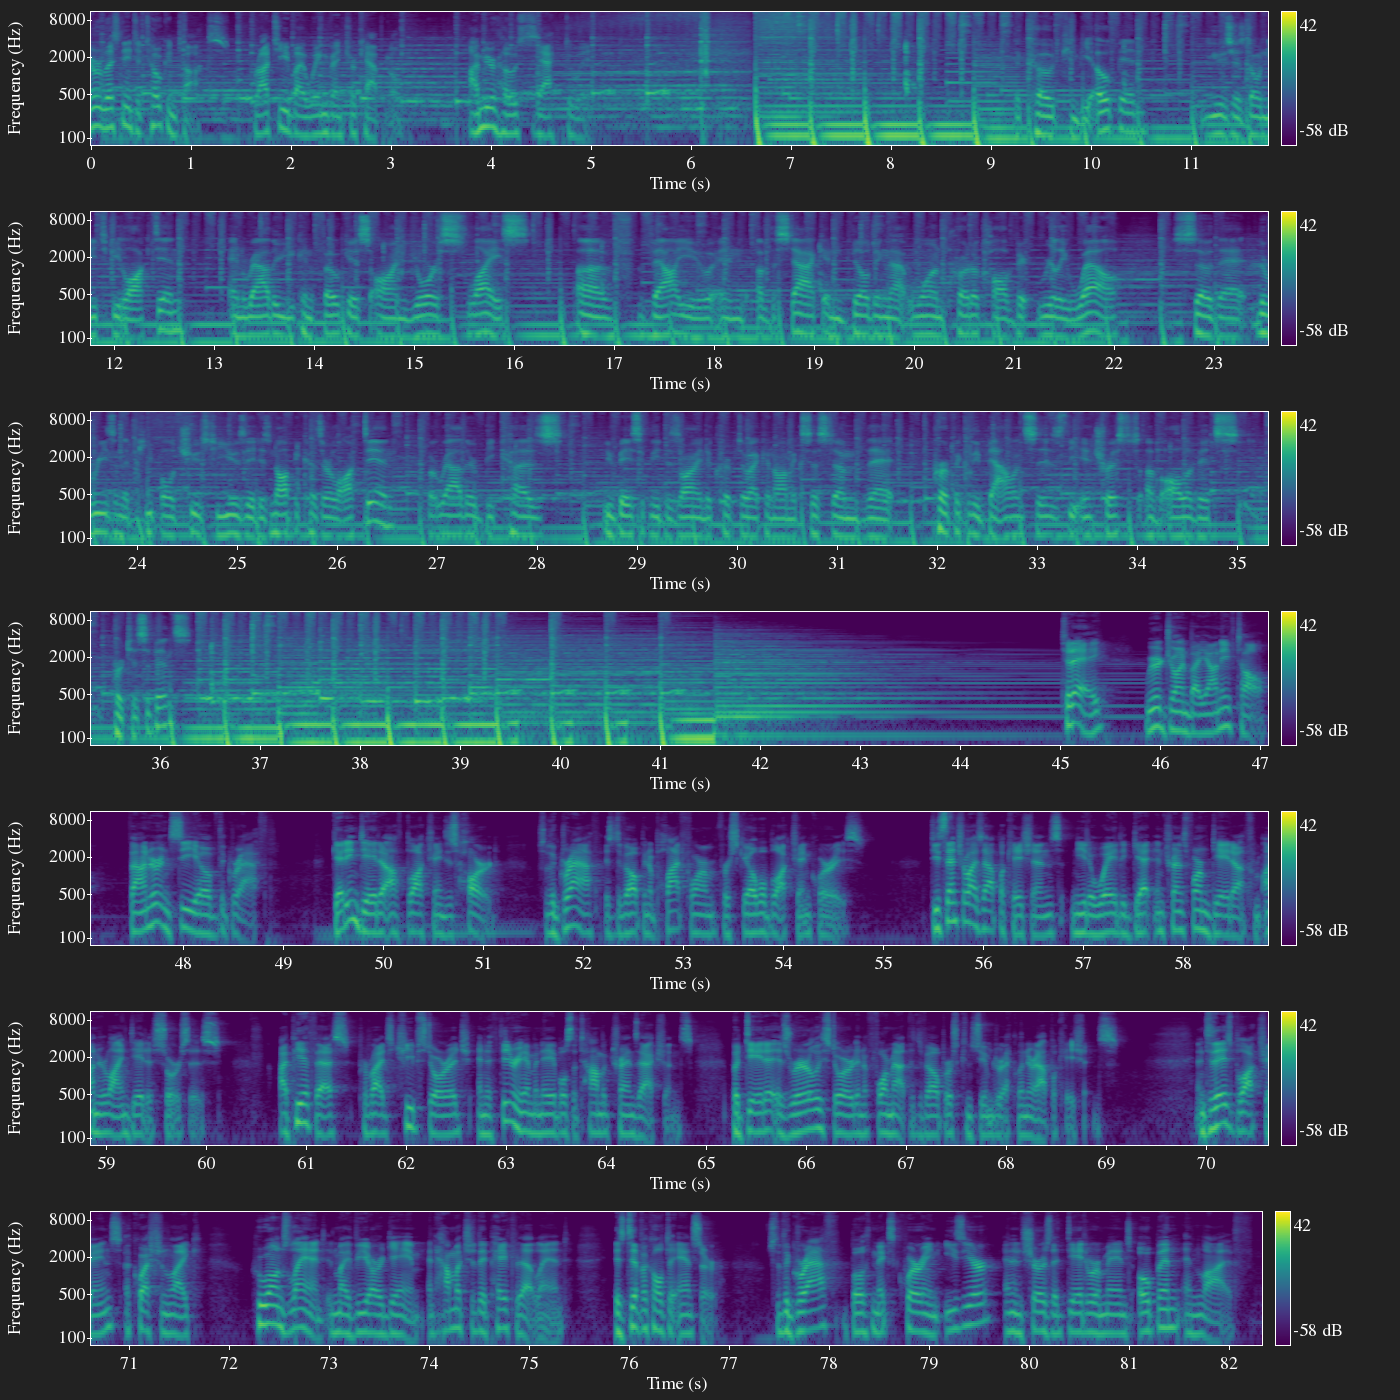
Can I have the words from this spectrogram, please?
You're listening to Token Talks, brought to you by Wing Venture Capital. I'm your host, Zach DeWitt. The code can be open, users don't need to be locked in, and rather you can focus on your slice of value and of the stack and building that one protocol really well so that the reason that people choose to use it is not because they're locked in, but rather because you've basically designed a crypto economic system that perfectly balances the interests of all of its participants. Today, we are joined by Yaniv Tal, founder and CEO of The Graph. Getting data off blockchains is hard, so The Graph is developing a platform for scalable blockchain queries. Decentralized applications need a way to get and transform data from underlying data sources. IPFS provides cheap storage, and Ethereum enables atomic transactions, but data is rarely stored in a format that developers consume directly in their applications. In today's blockchains, a question like, who owns land in my VR game and how much do they pay for that land, is difficult to answer. So the graph both makes querying easier and ensures that data remains open and live.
